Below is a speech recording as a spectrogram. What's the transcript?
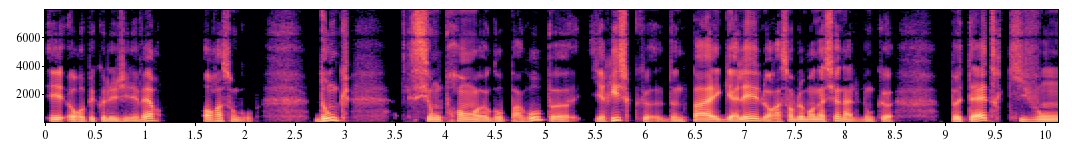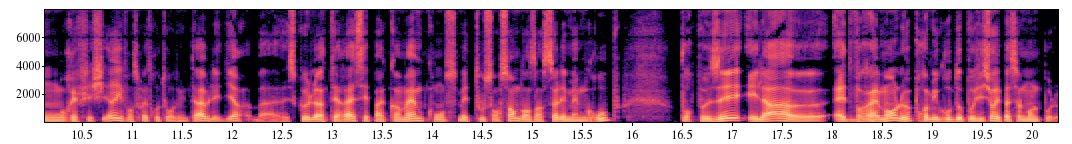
et Europe Écologie Les Verts aura son groupe. Donc, si on prend euh, groupe par groupe, euh, ils risquent de ne pas égaler le Rassemblement national. Donc euh, peut-être qu'ils vont réfléchir, ils vont se mettre autour d'une table et dire bah, est-ce que l'intérêt, c'est pas quand même qu'on se mette tous ensemble dans un seul et même groupe pour peser et là être vraiment le premier groupe d'opposition et pas seulement le pôle?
